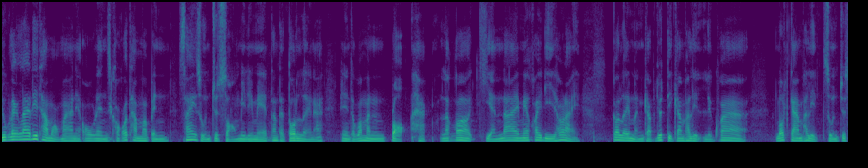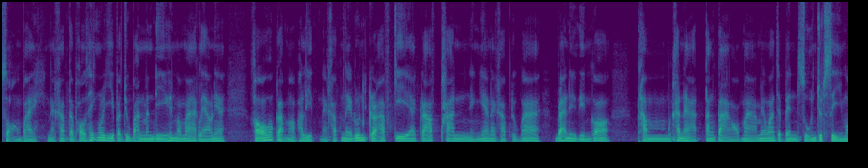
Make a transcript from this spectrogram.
ยุคแรก ๆ ที่ทำออกมาเนี่ย Orange เขาก็ทำมาเป็นไส้ 0.2มิลลิเมตรตั้งแต่ต้นเลยนะ เพียงแต่ว่ามันเปราะหักแล้วก็เขียนได้ไม่ค่อยดีเท่าไหร่ ก็เลยเหมือนกับยุติการผลิตหรือว่าลดการผลิต 0.2 ไปนะครับ แต่พอเทคโนโลยีปัจจุบันมันดีขึ้นมามากแล้วเนี่ยเขาก็กลับมาผลิตนะครับในรุ่นกราฟเกียร์กราฟพันอย่างเงี้ยนะครับ หรือว่าแบรนด์อื่นๆก็ ทำขนาดต่างๆออกมา ไม่ว่าจะเป็น 0.4 ม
